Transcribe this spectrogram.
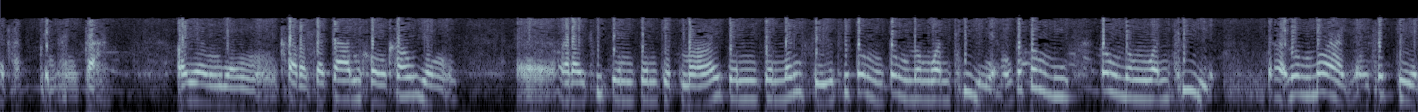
นะครับเป็นทางการเอาอย่างอย่างข้าราชการของเขาอย่าง อะไรที่เป็นเป็นจดหมายเป็นเป็นหนังสือที่ต้องต้องลงวันที่เนี่ยมันก็ต้องมีต้องลงวันที่ล่วงหน้าอย่างชัดเจน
